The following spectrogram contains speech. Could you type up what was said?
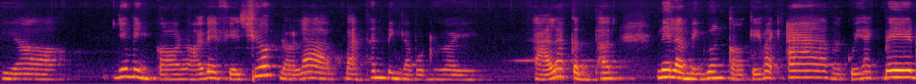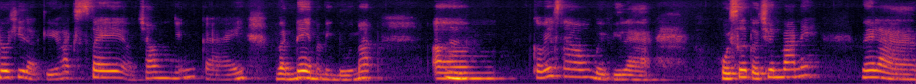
thì uh, như mình có nói về phía trước đó là bản thân mình là một người khá là cẩn thận nên là mình luôn có kế hoạch A và kế hoạch B đôi khi là kế hoạch C ở trong những cái vấn đề mà mình đối mặt um, ừ. có biết sao không? bởi vì là hồi xưa tớ chuyên văn ấy nên là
